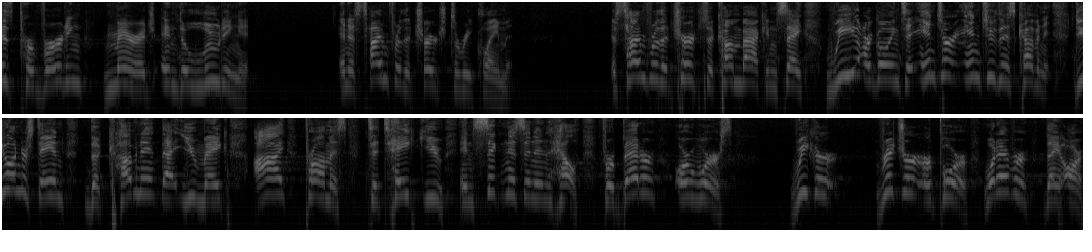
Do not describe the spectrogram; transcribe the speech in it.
is perverting marriage and diluting it. And it's time for the church to reclaim it. It's time for the church to come back and say, We are going to enter into this covenant. Do you understand the covenant that you make? I promise to take you in sickness and in health, for better or worse, weaker, richer or poorer, whatever they are.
